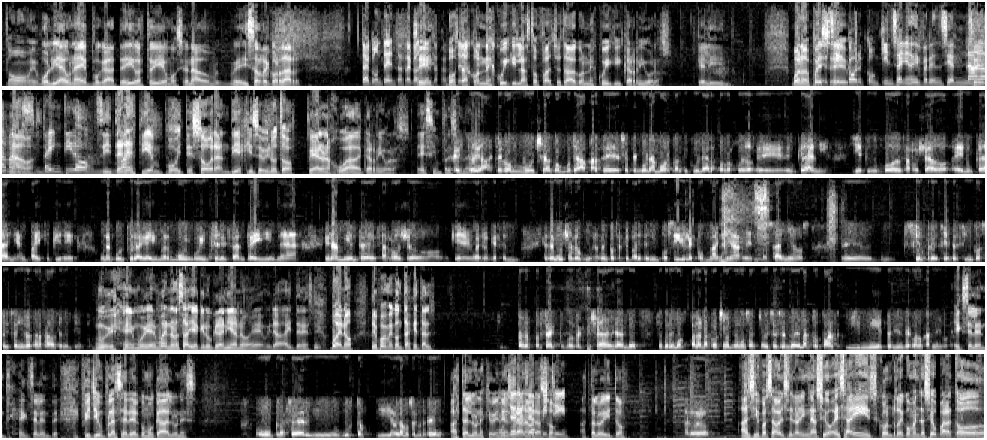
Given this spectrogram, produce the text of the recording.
no, me volví a una época, te digo, estoy emocionado. Me, hizo recordar. Está contenta, está Sí, contenta. Fer. vos estás con Nesquik y Last of Us, yo estaba con Nesquik y Carnívoros. Qué lindo. Bueno, después. Sí, eh, con, con 15 años de diferencia, nada, Sí, más, nada más. 22. Si tenés más. tiempo y te sobran 10, 15 minutos, pegar una jugada de carnívoros. Es impresionante. Estoy, estoy con mucha, con mucha. Aparte, yo tengo un amor particular por los juegos de, de Ucrania. Y este es un juego desarrollado en Ucrania, un país que tiene una cultura gamer muy, muy interesante y una, un ambiente de desarrollo que, bueno, que hacen, que hacen muchas locuras. Hacen cosas que parecen imposibles con máquinas de los años, eh, siempre, siempre cinco o seis años atrasadas en el tiempo. Muy bien, muy bien. Bueno, no sabía que era ucraniano, ¿eh? Mira, ahí tenés. Bueno, después me contás qué tal. Pero perfecto, perfecto. Ya, ya, lo- ya tenemos, para la próxima tenemos actualización de The Last of Us y mi experiencia con los carnívoros. Excelente, excelente. Fichi, un placer, ¿eh? Como cada lunes. Un placer y un gusto y hablamos el lunes que viene. Hasta el lunes que viene. Muchas un gran gracias, abrazo. Fichi. Hasta luego. Hasta luego. Allí pasaba el señor Ignacio Esaís con recomendación para todos.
